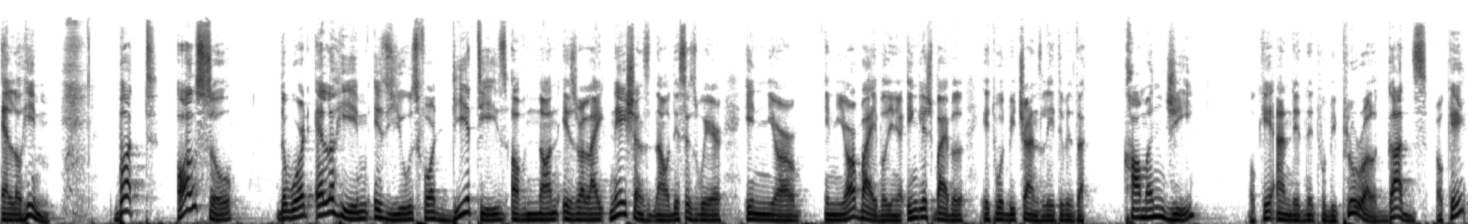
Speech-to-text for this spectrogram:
Elohim. But also, the word Elohim is used for deities of non-Israelite nations. Now, this is where in your in your Bible, in your English Bible, it would be translated with a common G, okay, and it, it would be plural, gods, okay.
